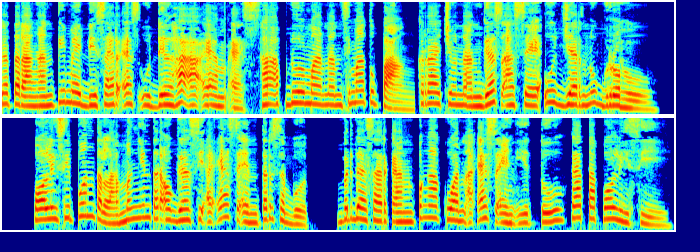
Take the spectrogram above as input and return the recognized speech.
Keterangan tim medis RSUD HAMS H. Abdul Manan Simatupang, keracunan gas AC ujar Nugroho. Polisi pun telah menginterogasi ASN tersebut. Berdasarkan pengakuan ASN itu, kata polisi,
